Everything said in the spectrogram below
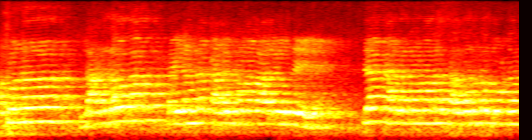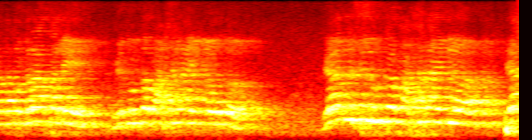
आपण लाडगावला पहिल्यांदा कार्यक्रमाला आले होते. त्या कार्यक्रमाला साधारणतः दोन हजार पंधरा साली मी तुमचं भाषण ऐकलं होतं. ज्या दिवशी तुमचं भाषण ऐकलं त्या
